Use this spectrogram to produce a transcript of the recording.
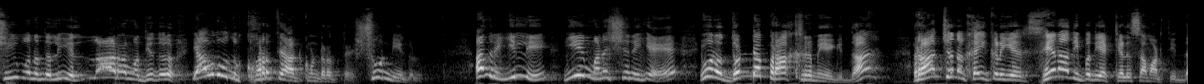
ಜೀವನದಲ್ಲಿ ಎಲ್ಲರ ಮಧ್ಯದಲ್ಲೂ ಯಾವುದೋ ಒಂದು ಕೊರತೆ ಆಡ್ಕೊಂಡಿರುತ್ತೆ, ಶೂನ್ಯಗಳು. ಅಂದರೆ ಇಲ್ಲಿ ಈ ಮನುಷ್ಯನಿಗೆ ಇವನು ದೊಡ್ಡ ಪರಾಕ್ರಮಿಯಾಗಿದ್ದ, ರಾಜನ ಕೈ ಕಡೆಗೆ ಸೇನಾಧಿಪತಿಯ ಕೆಲಸ ಮಾಡ್ತಿದ್ದ,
